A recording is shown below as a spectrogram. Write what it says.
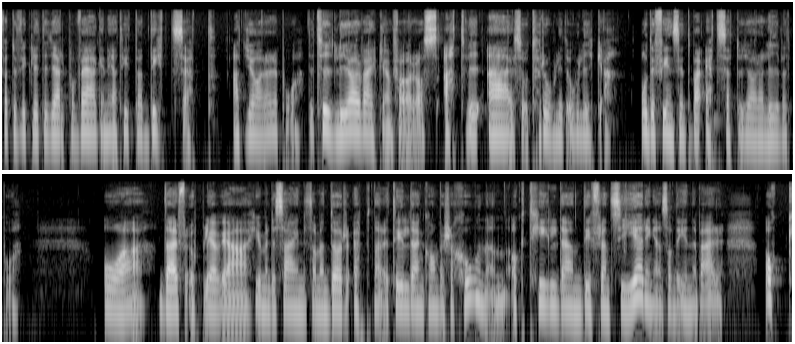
För att du fick lite hjälp på vägen i att hitta ditt sätt att göra det på. Det tydliggör verkligen för oss att vi är så otroligt olika. Och det finns inte bara ett sätt att göra livet på. Och därför upplever jag human design som en dörröppnare till den konversationen och till den differentieringen som det innebär. Och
